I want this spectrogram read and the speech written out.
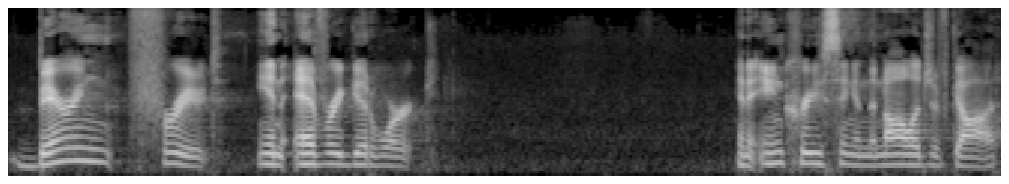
Bearing fruit in every good work. And increasing in the knowledge of God.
